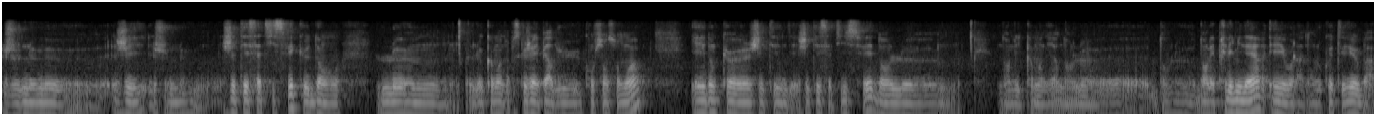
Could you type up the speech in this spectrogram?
je ne me, j'ai, je ne, j'étais satisfait que dans le, comment dire, parce que j'avais perdu confiance en moi. Et donc euh, j'étais j'étais satisfait dans le dans les comment dire dans le dans le dans les préliminaires. Et voilà dans le côté euh, bah,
